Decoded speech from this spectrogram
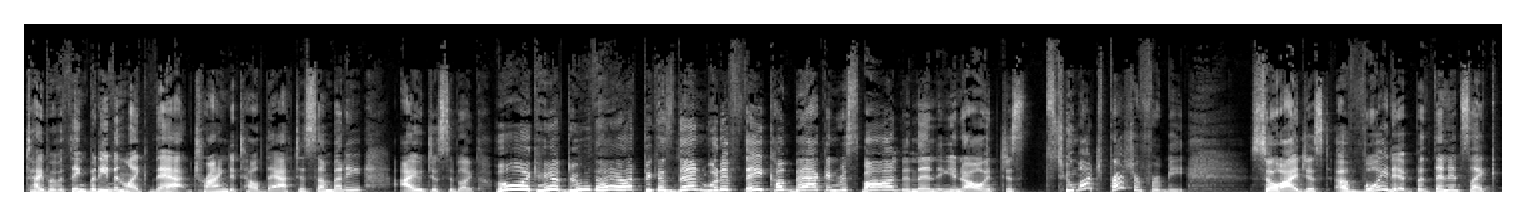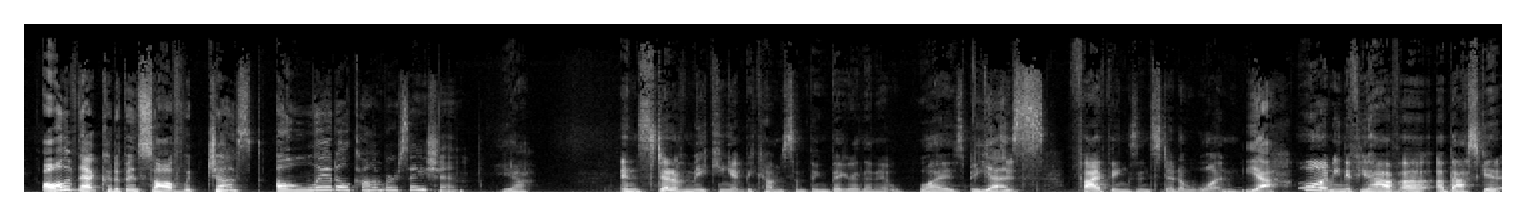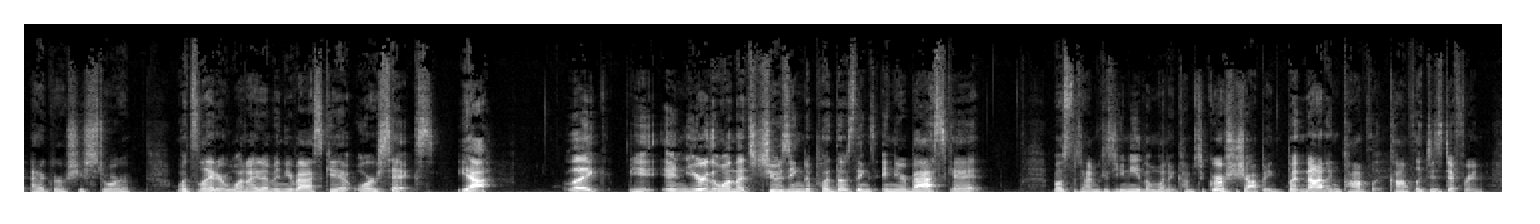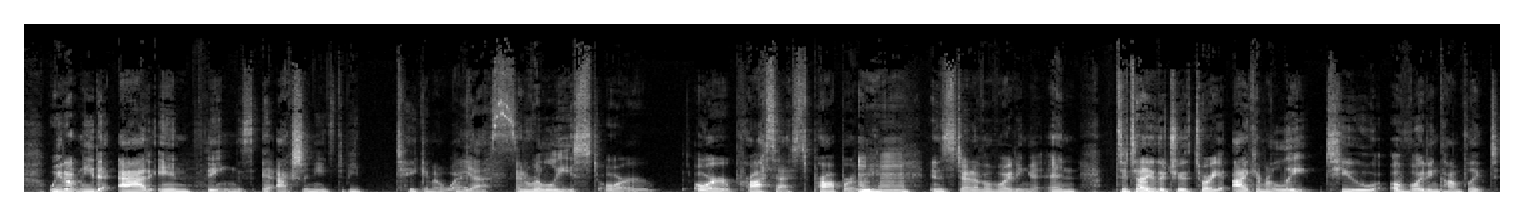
type of a thing. But even like that, trying to tell that to somebody, I would just be like, oh, I can't do that because then what if they come back and respond? And then, you know, it just, it's too much pressure for me. So I just avoid it. But then it's like all of that could have been solved with just a little conversation. Yeah. Instead of making it become something bigger than it was because Yes. it's five things instead of one. Yeah. Well, I mean, if you have a, a basket at a grocery store, what's later? One item in your basket or six? Yeah. Like, you, and you're the one that's choosing to put those things in your basket most of the time because you need them when it comes to grocery shopping, but not in conflict. Conflict is different. We don't need to add in things. It actually needs to be taken away Yes. and released or or processed properly Mm-hmm. instead of avoiding it. And to tell you the truth, Tori, I can relate to avoiding conflict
